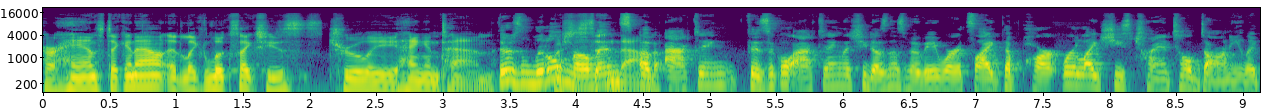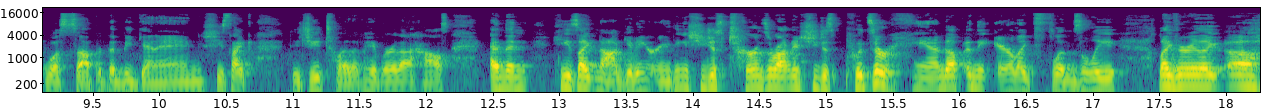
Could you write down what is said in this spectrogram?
her hand sticking out. It like looks like she's truly hanging ten. There's little but she's sitting moments of acting, physical acting that she does in this movie where it's like the part where like she's trying to tell Donnie like what's up at the beginning. She's like, "Did you toilet paper that house?" And then he's like not giving her anything. And she just turns around and she just puts her hand up in the air like flimsily, like very like, "Ugh,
